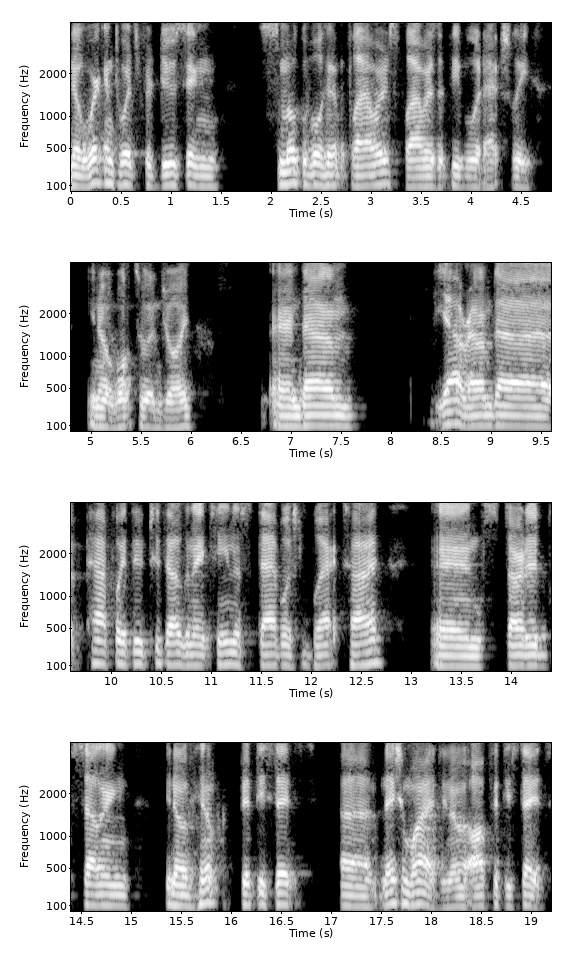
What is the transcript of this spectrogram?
know, working towards producing smokable hemp flowers, flowers that people would actually, you know, want to enjoy. And um, yeah, around uh, halfway through 2018, established Black Tie and started selling, you know, hemp 50 states uh, nationwide. You know, all 50 states.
